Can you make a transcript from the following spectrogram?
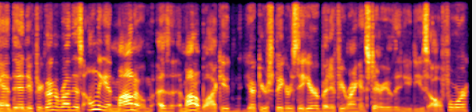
And then if you're going to run this only in mono as a mono block, you'd hook your speakers to here. But if you're running in stereo, then you'd use all four.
